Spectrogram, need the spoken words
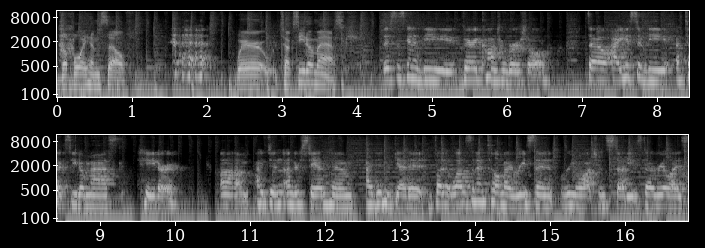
the boy himself. Wear tuxedo mask. This is going to be very controversial. So I used to be a tuxedo mask hater. Um, I didn't understand him. I didn't get it. But it wasn't until my recent rewatch and studies that I realized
